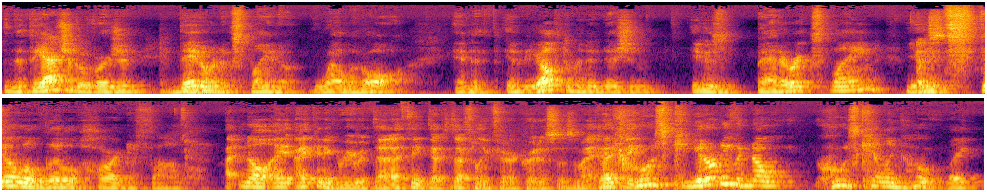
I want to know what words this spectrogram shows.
in the theatrical version, they hmm. don't explain it well at all. In the in the Ultimate Edition, it is better explained, but Yes. it's still a little hard to follow. I, no, I, I can agree with that. I think that's definitely fair criticism. I, I Like think, who's you don't even know who's killing who. Like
